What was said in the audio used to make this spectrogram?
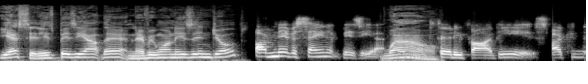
yes, it is busy out there and everyone is in jobs? I've never seen it busier wow. in 35 years. I can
